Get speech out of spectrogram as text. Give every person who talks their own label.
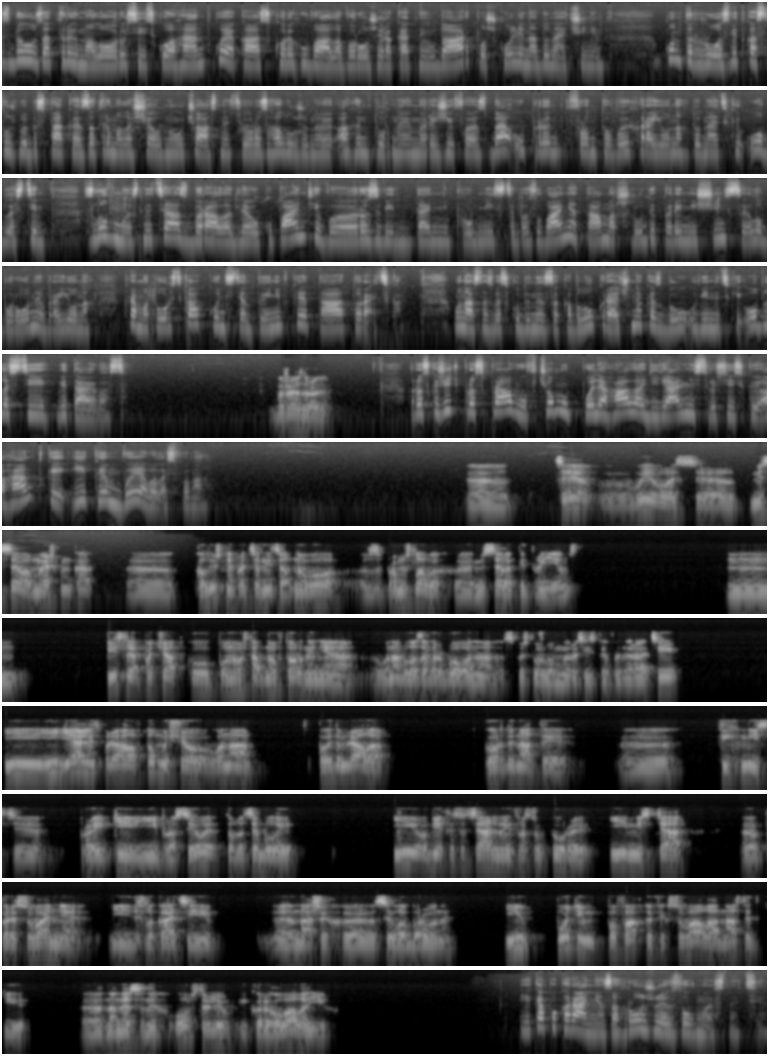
Speaker 1: СБУ затримало російську агентку, яка скоригувала ворожий ракетний удар по школі на Донеччині. Контррозвідка Служби безпеки затримала ще одну учасницю розгалуженої агентурної мережі ФСБ у прифронтових районах Донецької області. Зловмисниця збирала для окупантів розвіддані про місце базування та маршрути переміщень сил оборони в районах Краматорська, Константинівки та Торецька. У нас на зв'язку Денис Закаблук, речник СБУ у Вінницькій області. Вітаю вас.
Speaker 2: Бажаю здоров'я.
Speaker 1: Розкажіть про справу, в чому полягала діяльність російської агентки і ким виявилась вона?
Speaker 2: Е, Це виявилась е, місцева мешканка, е, колишня працівниця одного з промислових місцевих підприємств. Після початку повномасштабного вторгнення вона була завербована спецслужбами Російської Федерації, і її діяльність полягала в тому, що вона повідомляла координати е, тих місць, е, про які її просили. Тобто, це були і об'єкти соціальної інфраструктури, і місця е, пересування і дислокації е, наших е, сил оборони. І потім по факту фіксувала наслідки е, нанесених обстрілів і коригувала їх.
Speaker 1: Яке покарання загрожує зловмисниці?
